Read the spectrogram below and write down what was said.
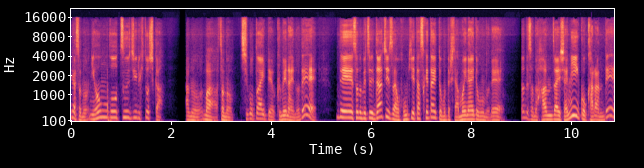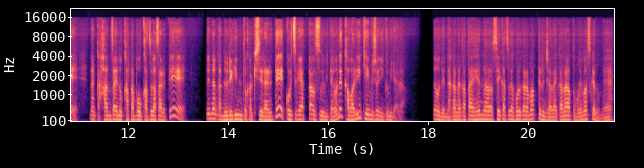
いや、その、日本語を通じる人しか、あの、まあ、その、仕事相手を組めないので、で、その別にガーチーさんを本気で助けたいと思ってる人はあんまりいないと思うので、なんでその犯罪者にこう絡んで、なんか犯罪の片棒を担がされて、で、なんか濡れ衣とか着せられて、こいつがやったんす、みたいなので、代わりに刑務所に行くみたいな。なので、なかなか大変な生活がこれから待ってるんじゃないかなと思いますけどね。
